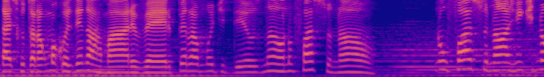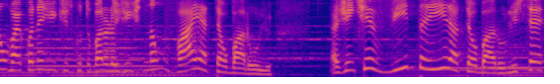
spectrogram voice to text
Tá escutando alguma coisa dentro do armário, velho. Pelo amor de Deus. Não, não faço não. Não faço não. A gente não vai. Quando a gente escuta o barulho, a gente não vai até o barulho. A gente evita ir até o barulho. Isso é...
